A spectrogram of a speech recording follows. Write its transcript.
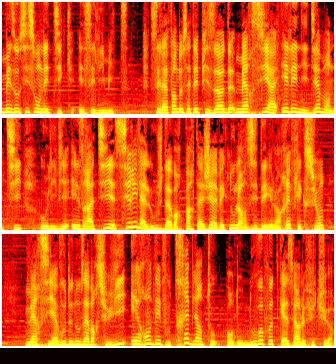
mais aussi son éthique et ses limites. C'est la fin de cet épisode. Merci à Eleni Diamanti, Olivier Ezrati et Cyril Alouche d'avoir partagé avec nous leurs idées et leurs réflexions. Merci à vous de nous avoir suivis et rendez-vous très bientôt pour de nouveaux podcasts vers le futur.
